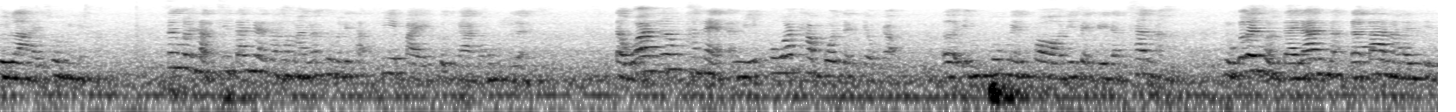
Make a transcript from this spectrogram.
ตุลาช่วงนี้ค่ะ ซึ่งบริษัทที่ตั้งใจจะทำงานก็คือบริษัทที่ไปฝึกงานมาหกเดือนค่ะแต่ว่าเรื่องแผนกอันนี้เพราะว่าทำโปรเจกต์เกี่ยวกับเอ่อ improvement for defect reduction อะค่ะหนูก็เลยสนใจด้าน data analysis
